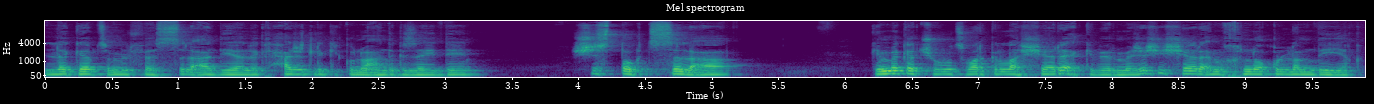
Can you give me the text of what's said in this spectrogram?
la cave تعمل فيها السلعة ديالك الحاجات اللي كيكونوا عندك زايدين. شي stock السلعة كما كتشوفوا تبارك الله الشارع كبير ما جاش شارع مخنوق ولا مضيق.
